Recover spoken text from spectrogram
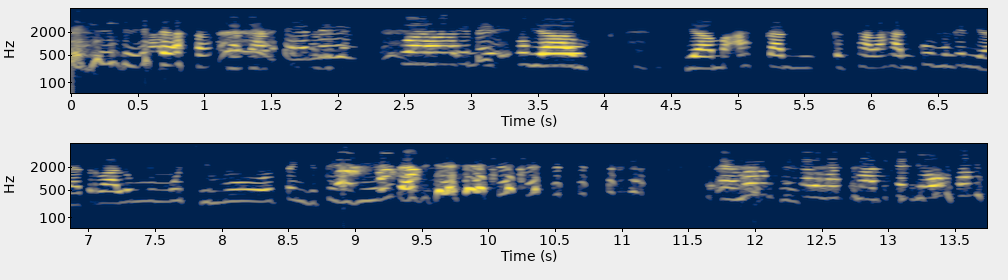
iya. ini ini ya ya maafkan kesalahanku mungkin ya terlalu memujimu tinggi tinggi ini tadi emang sih kalau matematika jompang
